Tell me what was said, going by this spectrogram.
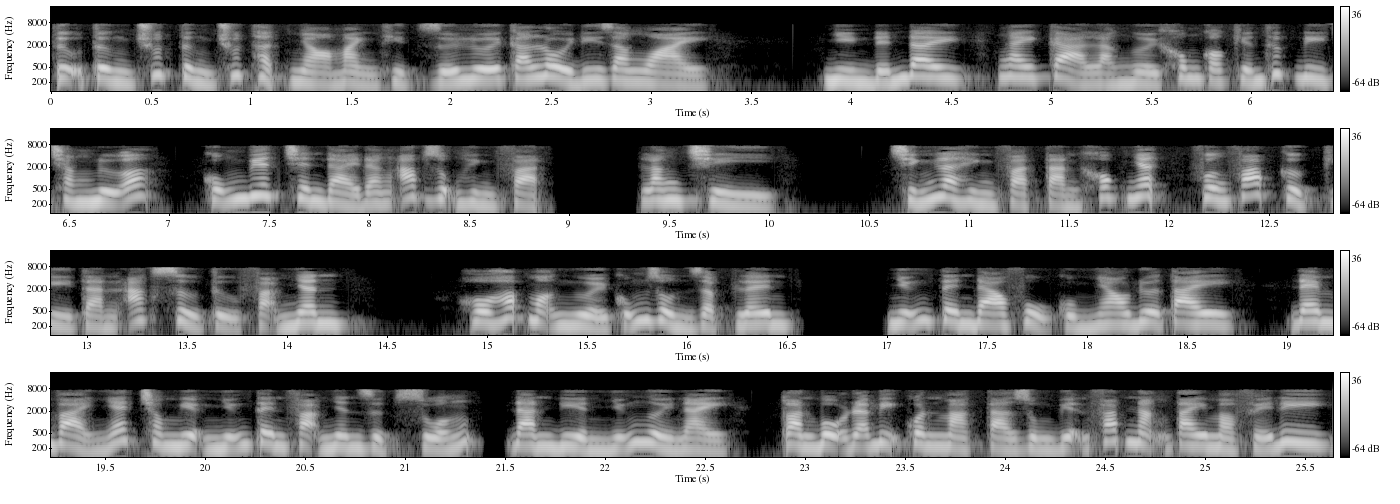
tự từng chút từng chút thật nhỏ mảnh thịt dưới lưới cá lồi đi ra ngoài. Nhìn đến đây, ngay cả là người không có kiến thức đi chăng nữa, cũng biết trên đài đang áp dụng hình phạt. Lăng trì. Chính là hình phạt tàn khốc nhất, phương pháp cực kỳ tàn ác xử tử phạm nhân. Hô hấp mọi người cũng dồn dập lên, những tên đao phủ cùng nhau đưa tay, đem vải nhét trong miệng những tên phạm nhân rực xuống, đan điền những người này, toàn bộ đã bị quân mạc tà dùng biện pháp nặng tay mà phế đi,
